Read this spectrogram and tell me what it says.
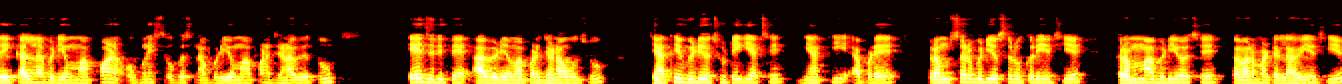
ગઈકાલના વિડીયોમાં પણ, ઓગણીસ ઓગસ્ટના વિડીયોમાં પણ જણાવ્યું હતું. એ જ રીતે આ વિડીયોમાં પણ જણાવું છું. જ્યાંથી વીડિયો છૂટી ગયા છે, ત્યાંથી આપણે ક્રમસર વીડિયો શરૂ કરીએ છીએ. ક્રમમાં વીડિયો છે, તમારા માટે લાવીએ છીએ.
